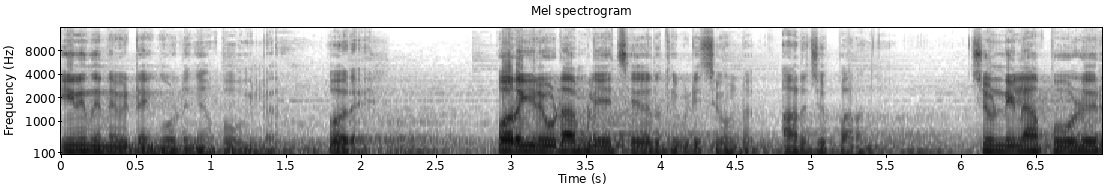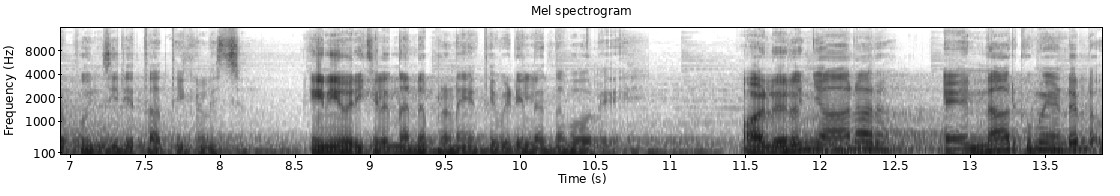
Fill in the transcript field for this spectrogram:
ഇനി നിന്നെ വിട്ട് എങ്ങോട്ടും ഞാൻ പോകില്ല പോരെ. പുറകിലൂടെ അമ്പിളിയെ ചേർത്ത് പിടിച്ചുകൊണ്ട് അർജു പറഞ്ഞു. ചുണ്ടിൽ അപ്പോഴൊരു പുഞ്ചിരി തത്തിക്കളിച്ചു. ഇനി ഒരിക്കലും തന്റെ പ്രണയത്തെ വിടില്ലെന്ന പോലെ. അല്ലെങ്കിലും ഞാനാരാ? എന്നാർക്കും വേണ്ടല്ലോ.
